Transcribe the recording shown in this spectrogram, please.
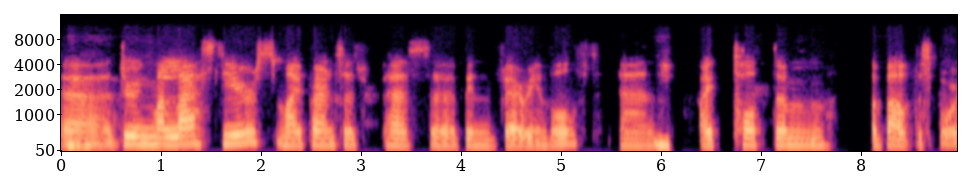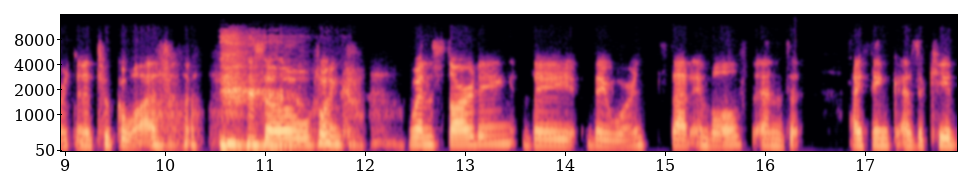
Uh, mm-hmm. during my last years, my parents has, has uh, been very involved, and mm-hmm. I taught them about the sport, and it took a while. so when when starting, they they weren't that involved, and I think as a kid,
